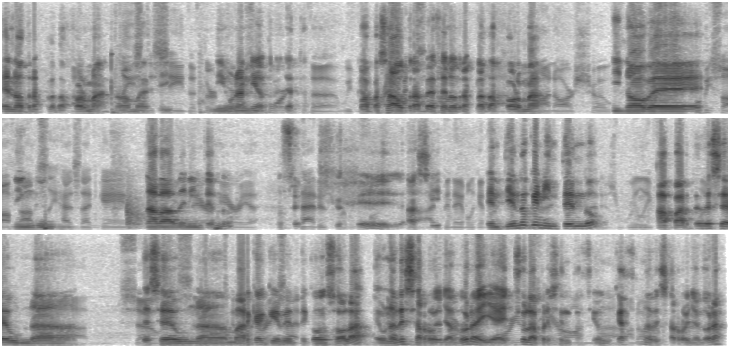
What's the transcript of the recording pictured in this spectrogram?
en otras plataformas? No vamos a decir ni una ni otra, ya está. Como ha pasado otras veces en otras plataformas y no ves ningún nada de Nintendo. No sé, es que así. Entiendo que Nintendo, aparte de ser una de ser una marca que vende consolas, es una desarrolladora y ha hecho la presentación que hace una desarrolladora.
